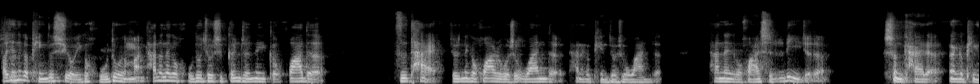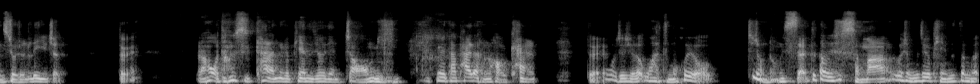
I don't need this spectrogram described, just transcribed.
而且那个瓶子是有一个弧度的嘛，它的那个弧度就是跟着那个花的姿态，就是那个花如果是弯的，它那个瓶就是弯的；它那个花是立着的、盛开的，那个瓶子就是立着的。对。然后我当时看了那个片子就有点着迷，因为它拍的很好看。对我就觉得哇，怎么会有这种东西啊？这到底是什么啊？为什么这个瓶子这么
